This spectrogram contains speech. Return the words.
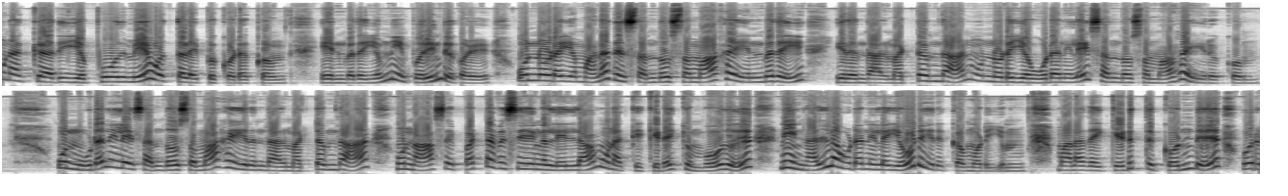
உனக்கு அது எப்போதுமே ஒத்துழைப்பு கொடுக்கும். என்பதையும் நீ புரிந்து கொள். உன்னுடைய மனது சந்தோஷமாக என்பதை இருந்தால் மட்டும்தான் உன்னுடைய உடல்நிலை சந்தோஷமாக இருக்கும். உன் உடல்நிலை சந்தோஷமாக இருந்தால் மட்டும்தான் உன் ஆசைப்பட்ட விஷயங்கள் எல்லாம் உனக்கு கிடைக்கும் போது நீ நல்ல உடல்நிலையோடு இருக்க முடியும். மனதை கெடுத்து கொண்டு ஒரு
